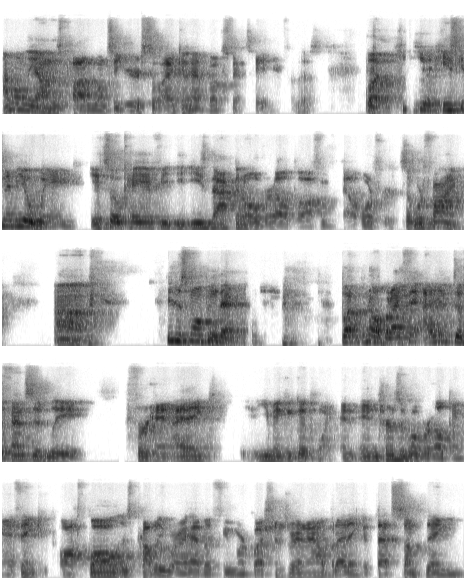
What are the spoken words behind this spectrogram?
I'm only on this pod once a year, so I can have Bucks fans hate me for this. But he's going to be a wing. It's okay if he, he's not going to overhelp off of Al Horford, so we're fine. Um, he just won't be there. But no, but I think I think defensively for him, I think you make a good point. And in terms of overhelping, I think off ball is probably where I have a few more questions right now. But I think that that's something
